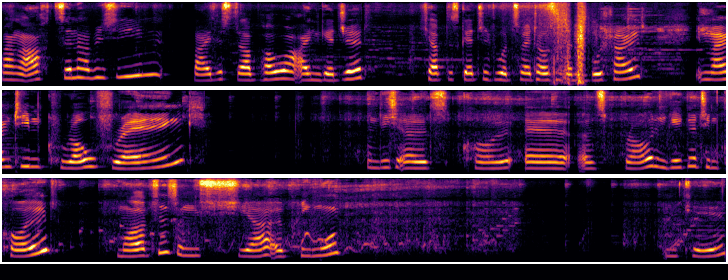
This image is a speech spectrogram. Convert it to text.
Rang 18 habe ich ihn. Beide Star Power, ein Gadget. Ich habe das Gadget, wo 2000 an Busch halt. In meinem Team Crow Frank. Und ich als Col äh, als Sprout. Im Gegnerteam Colt, Mortis und ich, ja, El Primo. Okay.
